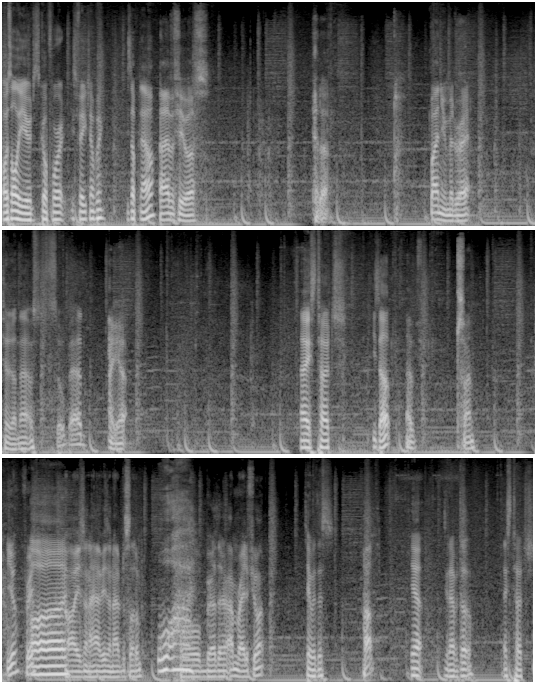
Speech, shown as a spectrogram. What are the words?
Oh, it's all you. Just go for it. He's fake jumping. He's up now. I have a few us. Hit up. Behind you mid right. Should have done that. It was so bad. I yeah. Nice touch. He's up. It's fine. You? Free? Uh, oh, he's gonna have. He's gonna have. Just let him. what? Oh, brother. I'm right if you want. Stay with this. Pop. Yeah. He's gonna have a double. Nice touch.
